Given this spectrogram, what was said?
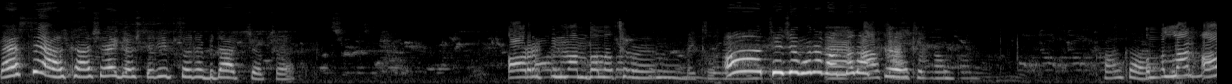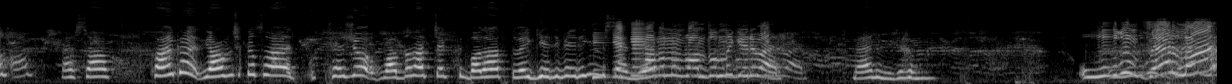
Ben size arkadaşlara göstereyim sonra bir daha atacağım sana. Arın vandal atarım. Aa Tejo bana Ee, vandal al attı. kanka. Kanka. Al lan al. Ya sağ ol. Kanka yanlışlıkla sana Tejo vandal atacaktı bana attı ve geri vereyim mi sence? Geri adamın vandalını geri ver. Vermeyeceğim. Oğlum ver lan.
